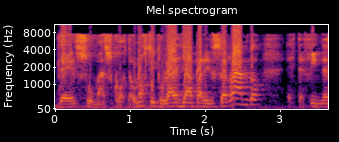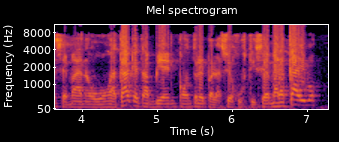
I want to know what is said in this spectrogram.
de su mascota. Unos titulares ya para ir cerrando. Este fin de semana hubo un ataque también contra el Palacio de Justicia de Maracaibo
